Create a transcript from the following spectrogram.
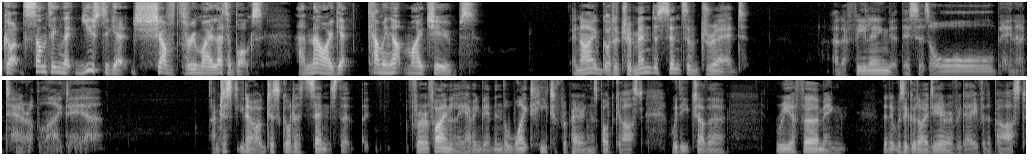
got something that used to get shoved through my letterbox, and now I get coming up my tubes. And I've got a tremendous sense of dread and a feeling that this has all been a terrible idea. I'm just, you know, I've just got a sense that uh, for finally having been in the white heat of preparing this podcast with each other, reaffirming that it was a good idea every day for the past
